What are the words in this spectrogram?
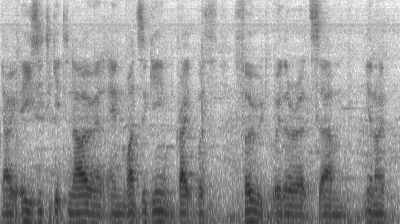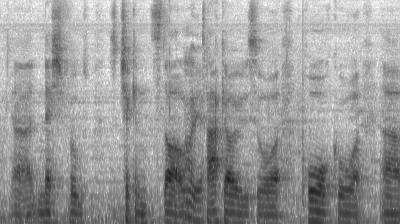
you know easy to get to know, and, and once again great with food, whether it's um, you know uh, Nashville chicken style Oh, yeah. tacos or pork or uh,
